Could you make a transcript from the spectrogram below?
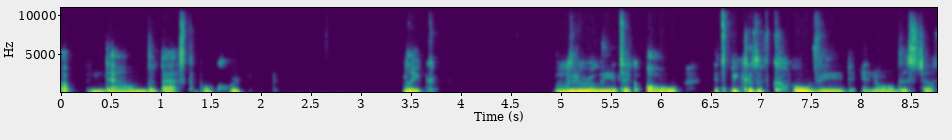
up and down the basketball court. Like, literally, it's like, oh, it's because of COVID and all this stuff.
